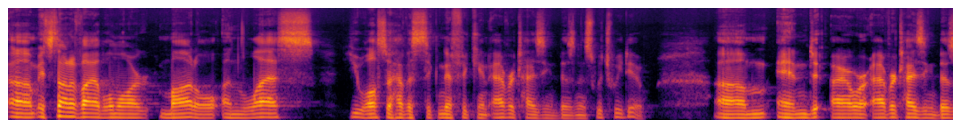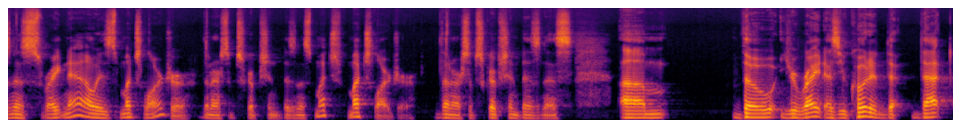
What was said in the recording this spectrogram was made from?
Um, it's not a viable mar- model unless you also have a significant advertising business, which we do. Um, and our advertising business right now is much larger than our subscription business, much, much larger than our subscription business. Um, though you're right, as you quoted, that, that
